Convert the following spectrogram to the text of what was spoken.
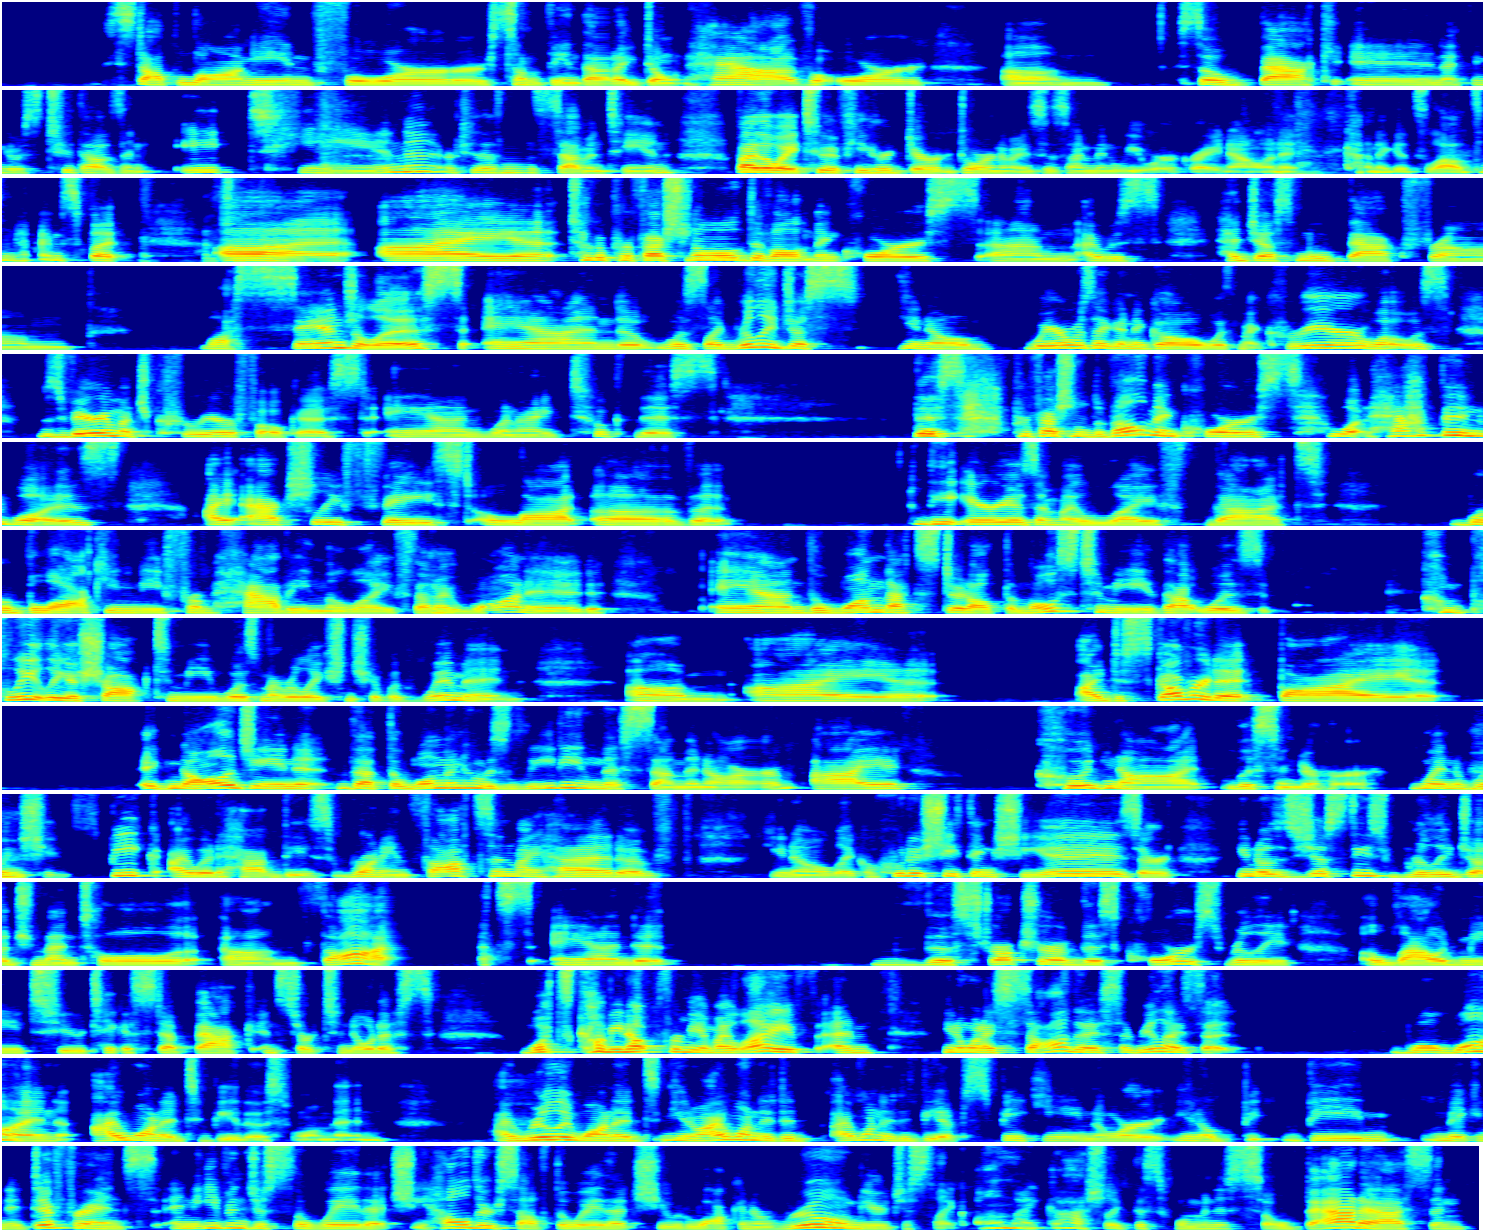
stop longing for something that I don't have or um so back in i think it was 2018 or 2017 by the way too if you hear door, door noises i'm in WeWork right now and it kind of gets loud sometimes but uh, i took a professional development course. Um, i was had just moved back from los angeles and was like really just you know where was i going to go with my career? What was was very much career focused. And when i took this this professional development course, what happened was I actually faced a lot of the areas in my life that were blocking me from having the life that I mm. wanted. And the one that stood out the most to me that was completely a shock to me was my relationship with women. Um, I I discovered it by acknowledging that the woman who was leading this seminar, I could not listen to her when when mm. she'd speak i would have these running thoughts in my head of you know, like who does she think she is, or you know, just these really judgmental um, thoughts. And the structure of this course really allowed me to take a step back and start to notice what's coming up for me in my life. And you know, when I saw this, I realized that, well, one, I wanted to be this woman. I mm-hmm. really wanted, you know, I wanted to, I wanted to be up speaking or, you know, be, be, making a difference. And even just the way that she held herself, the way that she would walk in a room, you're just like, oh my gosh, like this woman is so badass. And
